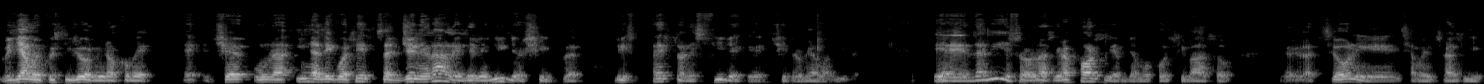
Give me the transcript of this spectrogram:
Vediamo in questi giorni no, come eh, c'è una inadeguatezza generale delle leadership rispetto alle sfide che ci troviamo a vivere. E da lì sono nati i rapporti, abbiamo coltivato le relazioni, siamo entrati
